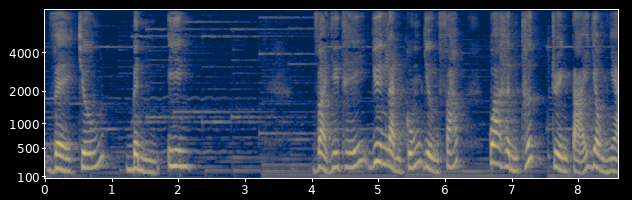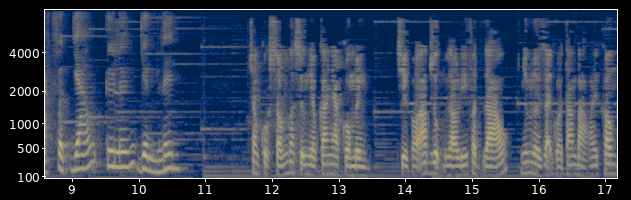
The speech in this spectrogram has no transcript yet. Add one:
Về chốn bình yên. Và như thế, duyên lành cúng dường Pháp qua hình thức truyền tải dòng nhạc Phật giáo cứ lớn dần lên. Trong cuộc sống và sự nghiệp ca nhạc của mình, chỉ có áp dụng giáo lý Phật giáo, những lời dạy của Tam Bảo hay không,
